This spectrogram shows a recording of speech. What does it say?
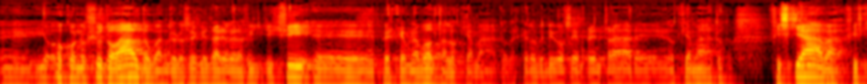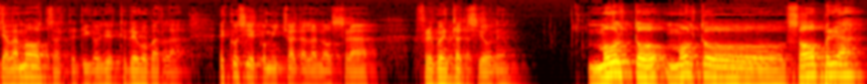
eh, ho conosciuto Aldo quando ero segretario della FIGC eh, perché una volta l'ho chiamato, perché lo vedevo sempre entrare, l'ho chiamato, fischiava, fischiava Mozart e dico ti devo parlare. E così è cominciata la nostra frequentazione molto, molto sobria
